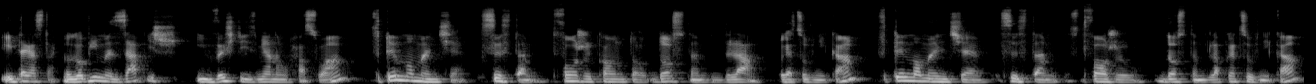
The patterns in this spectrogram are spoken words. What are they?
I teraz tak, robimy zapisz i wyślij zmianę hasła. W tym momencie system tworzy konto dostęp dla pracownika. W tym momencie system stworzył dostęp dla pracownika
